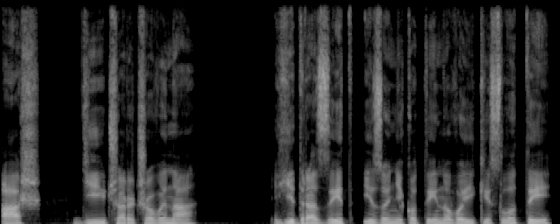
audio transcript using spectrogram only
H, діюча речовина, гідразид ізонікотинової кислоти,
